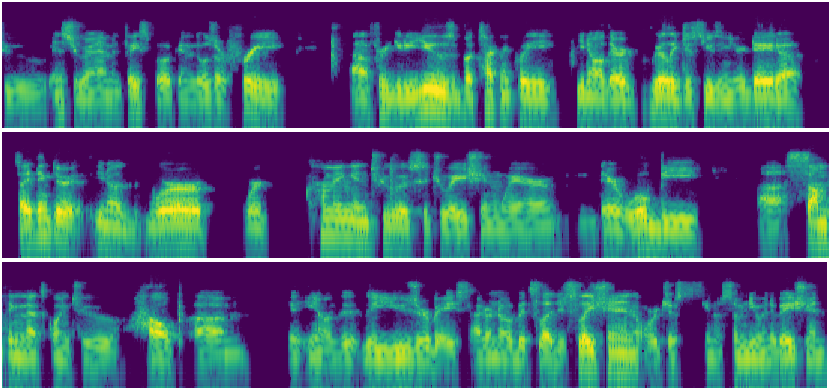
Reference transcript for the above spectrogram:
to instagram and facebook and those are free uh, for you to use but technically you know they're really just using your data. So i think there you know we're we're coming into a situation where there will be uh, something that's going to help um, you know the, the user base. I don't know if it's legislation or just you know some new innovation.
